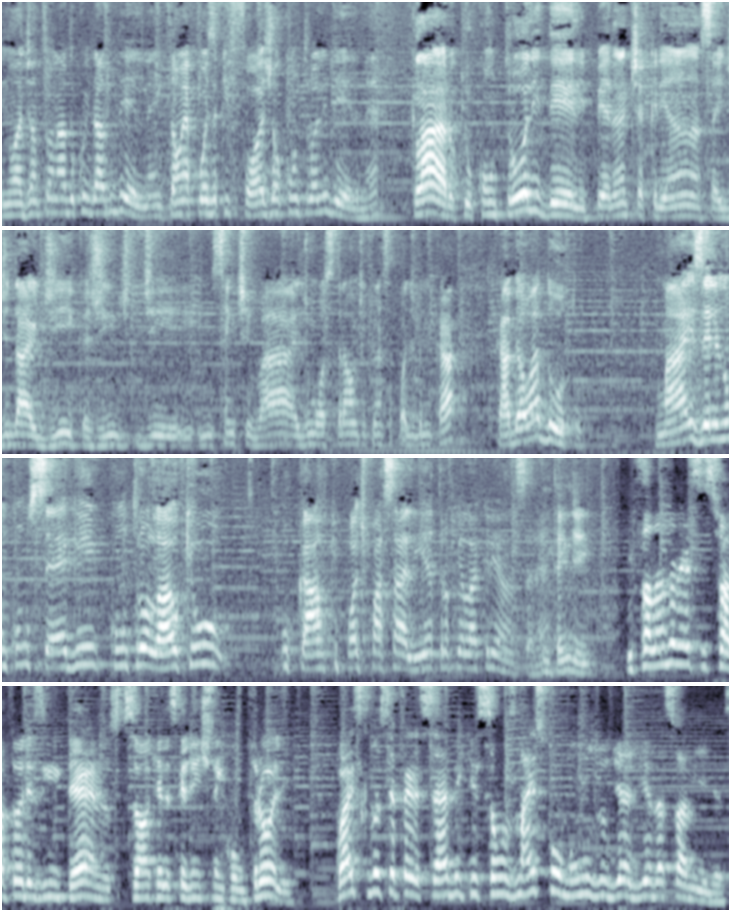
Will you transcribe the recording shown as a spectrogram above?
Não adiantou nada o cuidado dele, né? Então é coisa que foge ao controle dele, né? Claro que o controle dele perante a criança e de dar dicas, de, de incentivar, de mostrar onde a criança pode brincar, cabe ao adulto. Mas ele não consegue controlar o que o, o carro que pode passar ali e atropelar a criança, né? Entendi. E falando nesses fatores internos, que são aqueles que a gente tem controle, quais que você percebe que são os mais comuns no dia a dia das famílias?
